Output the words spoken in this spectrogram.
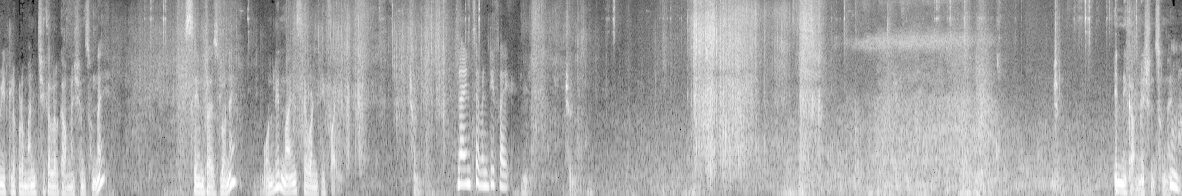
వీటిలో కూడా మంచి కలర్ కాంబినేషన్స్ ఉన్నాయి. సేమ్ ప్రైస్లోనే ఓన్లీ నైన్ సెవెంటీ ఫైవ్ చూడండి. నైన్ సెవెంటీ ఫైవ్ చూడండి. ఎన్ని కాంబినేషన్స్ ఉన్నాయి? మా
